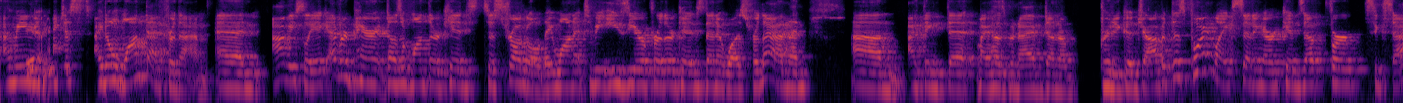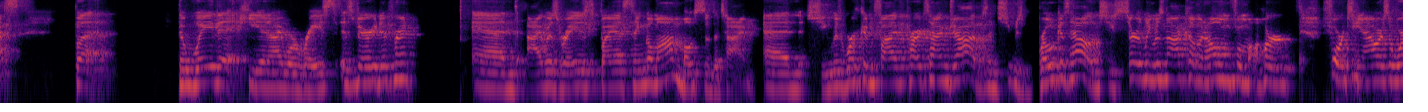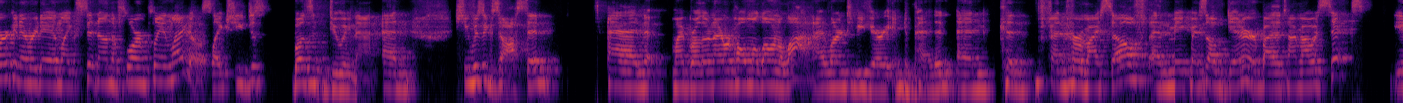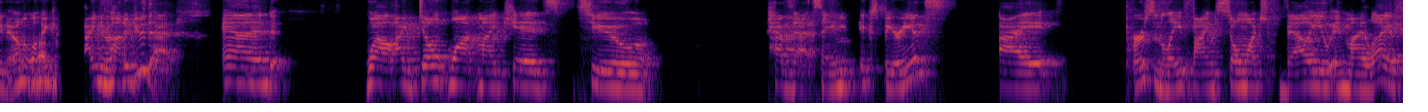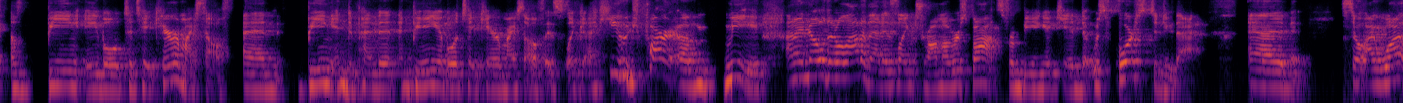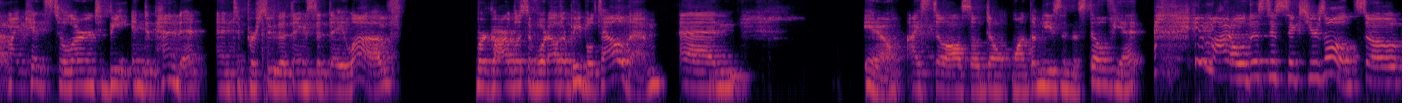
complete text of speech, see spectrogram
I mean, I just I don't want that for them. And obviously, like every parent doesn't want their kids to struggle. They want it to be easier for their kids than it was for them. And um, I think that my husband and I have done a pretty good job at this point, like setting our kids up for success. But the way that he and I were raised is very different. And I was raised by a single mom most of the time. And she was working five part time jobs and she was broke as hell. And she certainly was not coming home from her 14 hours of working every day and like sitting on the floor and playing Legos. Like she just wasn't doing that. And she was exhausted. And my brother and I were home alone a lot. I learned to be very independent and could fend for myself and make myself dinner by the time I was six. You know, like I knew how to do that. And while I don't want my kids to have that same experience, I personally find so much value in my life of being able to take care of myself and being independent and being able to take care of myself is like a huge part of me. And I know that a lot of that is like trauma response from being a kid that was forced to do that. And so I want my kids to learn to be independent and to pursue the things that they love regardless of what other people tell them. And, you know, I still also don't want them using the stove yet. My oldest is six years old. So,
